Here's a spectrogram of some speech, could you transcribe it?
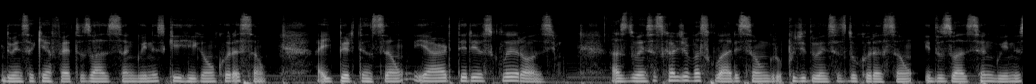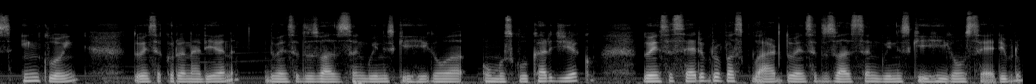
doença que afeta os vasos sanguíneos que irrigam o coração, a hipertensão e a arteriosclerose, As doenças cardiovasculares são um grupo de doenças do coração e dos vasos sanguíneos e incluem doença coronariana, doença dos vasos sanguíneos que irrigam o músculo cardíaco, doença cerebrovascular, doença dos vasos sanguíneos que irrigam o cérebro,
